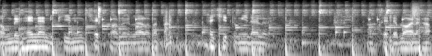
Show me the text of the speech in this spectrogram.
ลองดึงให้แน่นอีกทีนึงเช็คความนึงแล้วเราก็ตัดให้ชิดตรงนี้ได้เลยอะเสร็จเรียบร้อยแล้วครับ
